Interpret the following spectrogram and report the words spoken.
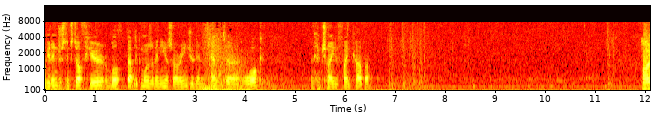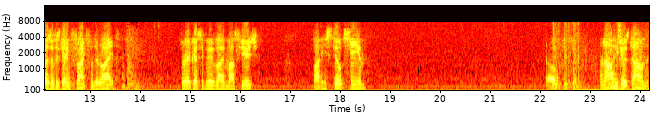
We get interesting stuff here. Both Pavlik Morozov and Eos are injured and can't uh, walk. And they're trying to find cover. Morozov is getting flanked from the right. Very aggressive move by Masfuge. But he still see him. Oh. And now he goes down.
